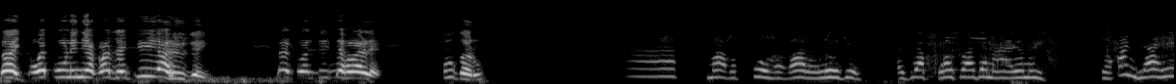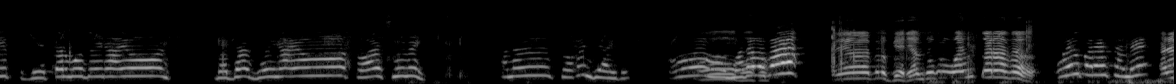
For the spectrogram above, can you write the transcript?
બસ પૂણી ને એકલા જઈ પી આવ્યું જઈ. બસ શાંતિ બેહવા લે. શું કરું? મારો પપ્પો હવારો ઓલો છે હજી આ પાંચ વાગે માં આવ્યો નહીં. સકન જાય એક ખેતરમાં જોઈને આવ્યો બધા જોઈને આવ્યો તો શું નહીં. અને સકન જાય છે. ઓ મજા બાબા અરે પેલો ઘેરિયાનો છોકરો હોય શું કરે છે? ઓય કરે છે અરે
